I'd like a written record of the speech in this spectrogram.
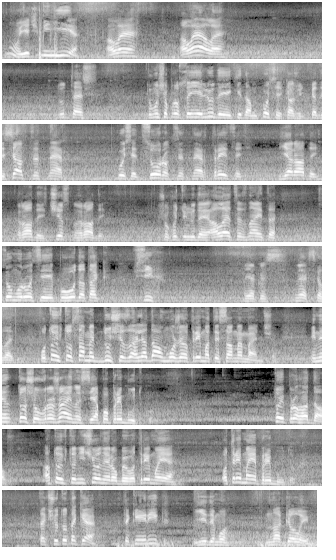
Ну, ячмінь є, але, але, але. Тут теж. Тому що просто є люди, які там косять, кажуть 50 центнер, косять 40 центнер, 30. Я радий, радий, чесно радий, що хоч у людей. Але це, знаєте, в цьому році погода так всіх якось, ну як сказати, отой, хто саме дужче заглядав, може отримати саме менше. І не то, що в врожайності, а по прибутку. Той прогадав. А той, хто нічого не робив, отримує, отримає прибуток. Так що то таке. Такий рік їдемо на Калим.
